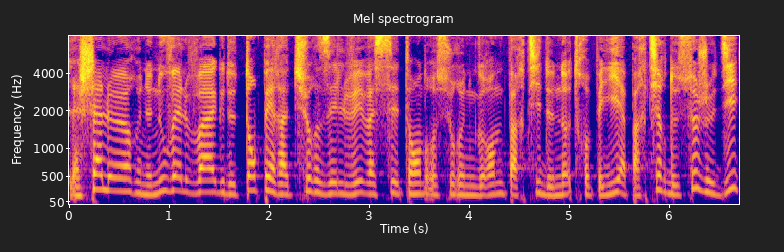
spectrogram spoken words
la chaleur. Une nouvelle vague de températures élevées va s'étendre sur une grande partie de notre pays à partir de ce jeudi.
